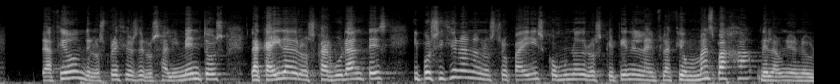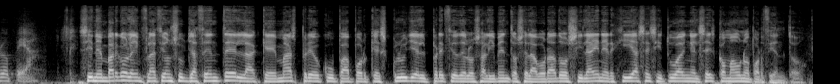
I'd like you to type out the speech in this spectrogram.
de los precios de los alimentos, la caída de los carburantes y posicionan a nuestro país como uno de los que tienen la inflación más baja de la Unión Europea. Sin embargo, la inflación subyacente, la que más preocupa porque excluye el precio de los alimentos elaborados y la energía, se sitúa en el 6,1%.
